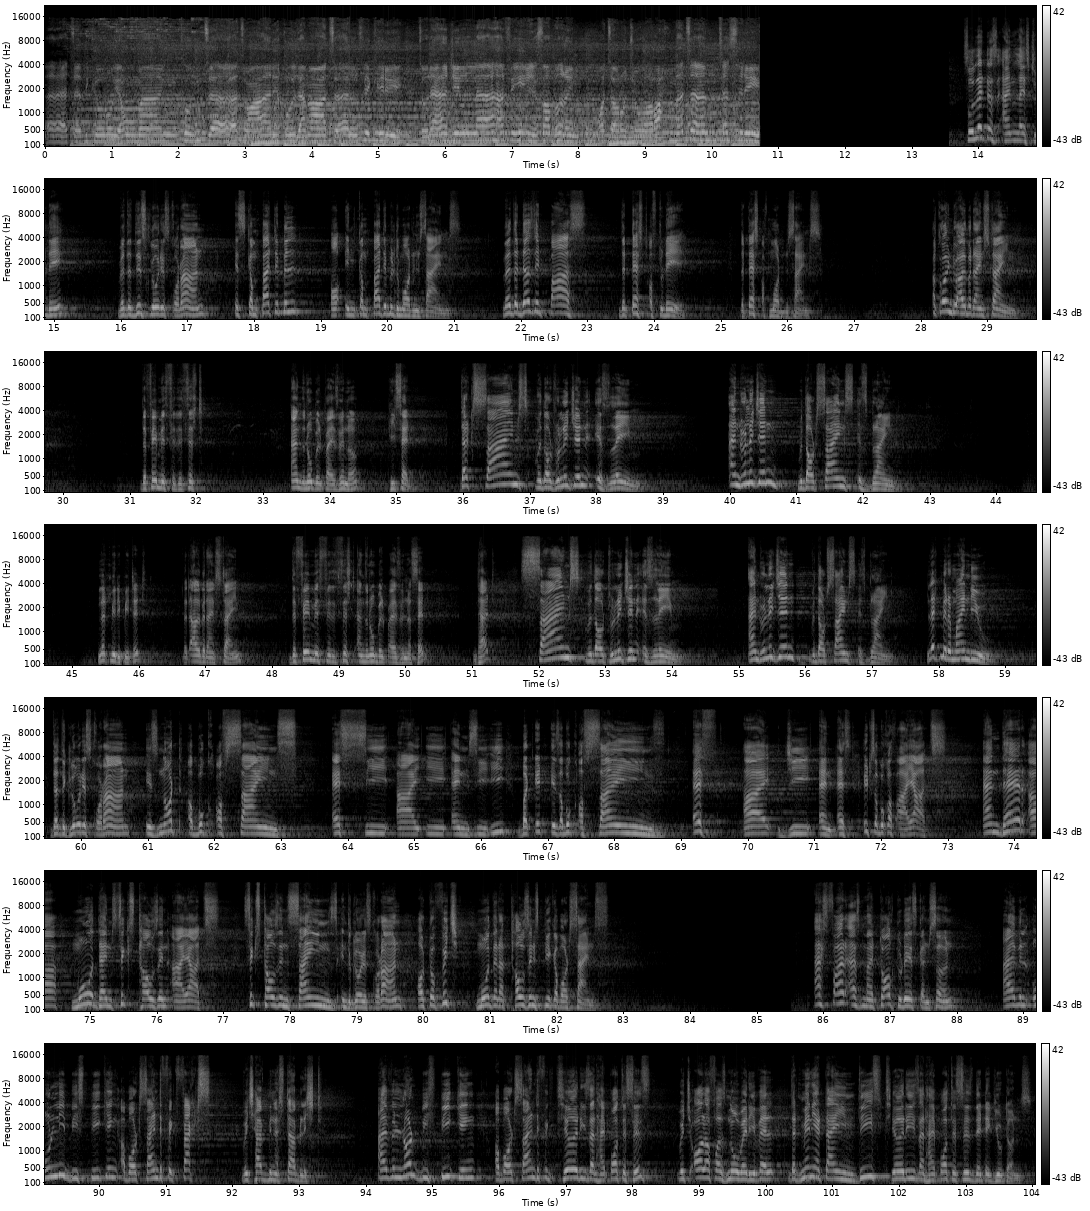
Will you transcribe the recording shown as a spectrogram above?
تذكر يوما كنت تعانق دمعة الفكر تناجي الله في صبر وترجو رحمة تسري So let us analyze today whether this glorious Quran is compatible or incompatible to modern science. Whether does it pass the test of today, the test of modern science. According to Albert Einstein, the famous physicist and the Nobel Prize winner, he said that science without religion is lame, and religion without science is blind. Let me repeat it that Albert Einstein, the famous physicist and the Nobel Prize winner, said that science without religion is lame, and religion without science is blind. Let me remind you that the glorious Quran is not a book of science, S C I E N C E, but it is a book of signs, S I G N S. It's a book of ayats. And there are more than 6,000 ayats, 6,000 signs in the glorious Quran, out of which more than a thousand speak about science. As far as my talk today is concerned, I will only be speaking about scientific facts which have been established. I will not be speaking about scientific theories and hypotheses, which all of us know very well that many a time these theories and hypotheses they take U-turns.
